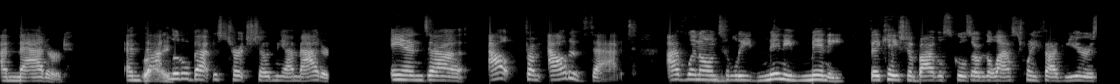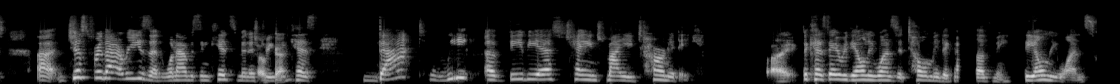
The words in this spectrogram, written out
I mattered, and that Right. little Baptist church showed me I mattered. And uh, out from out of that, I've went on to lead many, many vacation Bible schools over the last 25 years, uh, just for that reason. When I was in kids ministry, Okay. because that week of VBS changed my eternity Right. because they were the only ones that told me that God loved me, the only ones.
